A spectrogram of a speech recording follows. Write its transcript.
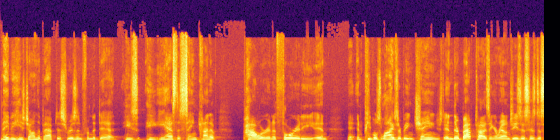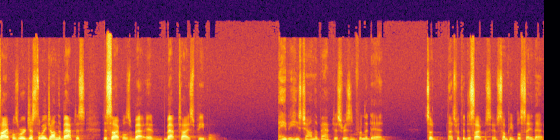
maybe he's John the Baptist risen from the dead. He's, he, he has the same kind of power and authority, and, and people's lives are being changed. And they're baptizing around Jesus. His disciples were just the way John the Baptist disciples eh, baptized people. Maybe he's John the Baptist risen from the dead. So that's what the disciples say. Some people say that.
